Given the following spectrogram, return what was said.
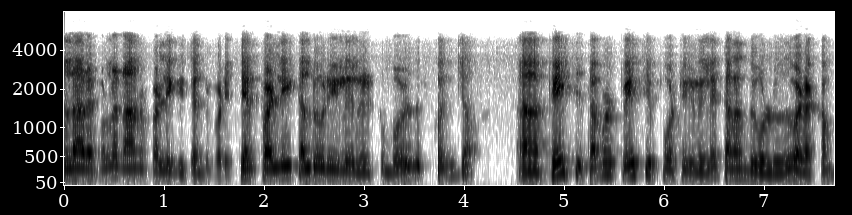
எல்லாரை போல நானும் பள்ளிக்கு சென்று படித்தேன். பள்ளி கல்லூரிகளில் இருக்கும்பொழுது கொஞ்சம் பேச்சு தமிழ் பேச்சு போட்டிகளிலே கலந்து கொள்வது வழக்கம்.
